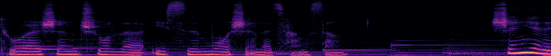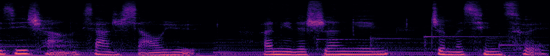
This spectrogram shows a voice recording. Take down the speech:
徒而生出了一丝陌生的沧桑。深夜的机场下着小雨，而你的声音这么清脆。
